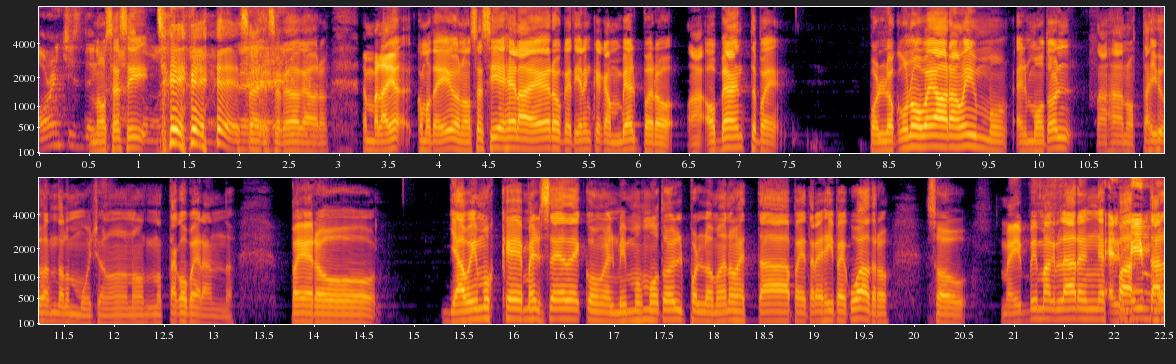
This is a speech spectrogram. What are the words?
Orange is the No sé si... Sí, eso quedó cabrón. En verdad, yo- como te digo, no sé si es el aero que tienen que cambiar, pero ah, obviamente, pues, por lo que uno ve ahora mismo, el motor, ajá, no está ayudándolos mucho, no, no, no está cooperando. Pero ya vimos que Mercedes con el mismo motor por lo menos está P3 y P4. So, maybe McLaren es El para mismo. estar...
